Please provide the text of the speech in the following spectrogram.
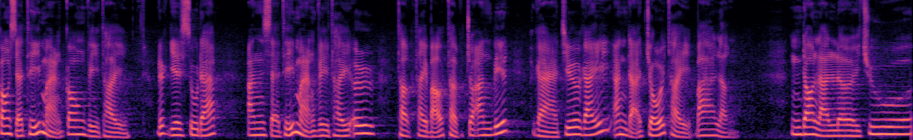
Con sẽ thí mạng con vì Thầy." Đức Giêsu đáp: "Anh sẽ thí mạng vì Thầy ư? Thật Thầy bảo thật cho anh biết, gà chưa gáy anh đã chối Thầy ba lần." Đó là lời Chúa.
